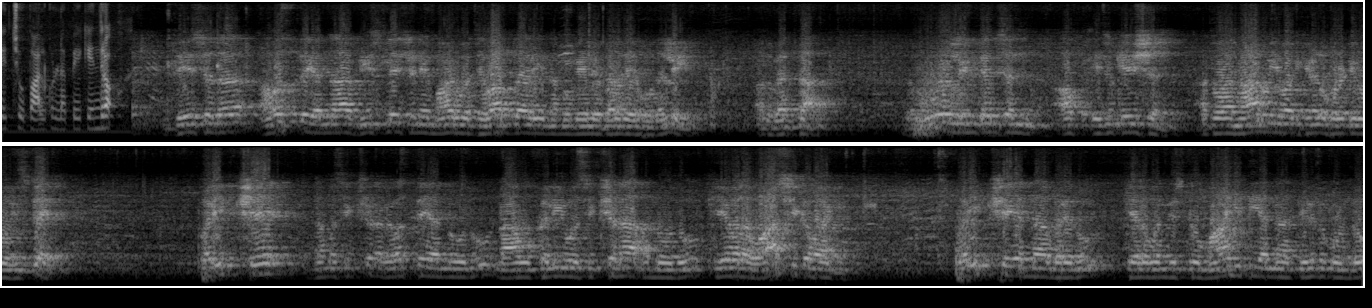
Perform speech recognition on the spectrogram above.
ಹೆಚ್ಚು ಪಾಲ್ಗೊಳ್ಳಬೇಕೆಂದರು. ದೇಶದ ಅವಸ್ಥೆಯನ್ನ ವಿಶ್ಲೇಷಣೆ ಮಾಡುವ ಜವಾಬ್ದಾರಿ ನಮ್ಮ ಮೇಲೆ ಬರದೇ ಹೋದಲ್ಲಿ ಅದು ವ್ಯರ್ಥ. ರೂರಲ್ ಇಂಟೆನ್ಷನ್ ಆಫ್ ಎಜುಕೇಶನ್ ಅಥವಾ ನಾನು ಇವಾಗ ಹೇಳ ಹೊರಟಿರುವ ಇಷ್ಟೇ, ಪರೀಕ್ಷೆ ನಮ್ಮ ಶಿಕ್ಷಣ ವ್ಯವಸ್ಥೆ ಅನ್ನುವುದು ನಾವು ಕಲಿಯುವ ಶಿಕ್ಷಣ ಅನ್ನುವುದು ಕೇವಲ ವಾರ್ಷಿಕವಾಗಿ ಪರೀಕ್ಷೆಯನ್ನ ಬರೆದು ಕೆಲವೊಂದಿಷ್ಟು ಮಾಹಿತಿಯನ್ನ ತಿಳಿದುಕೊಂಡು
